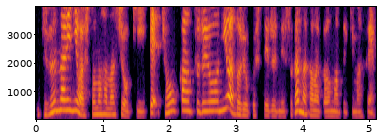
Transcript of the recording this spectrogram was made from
自分なりには人の話を聞いて共感するようには努力しているんですがなかなかうまくいきません。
